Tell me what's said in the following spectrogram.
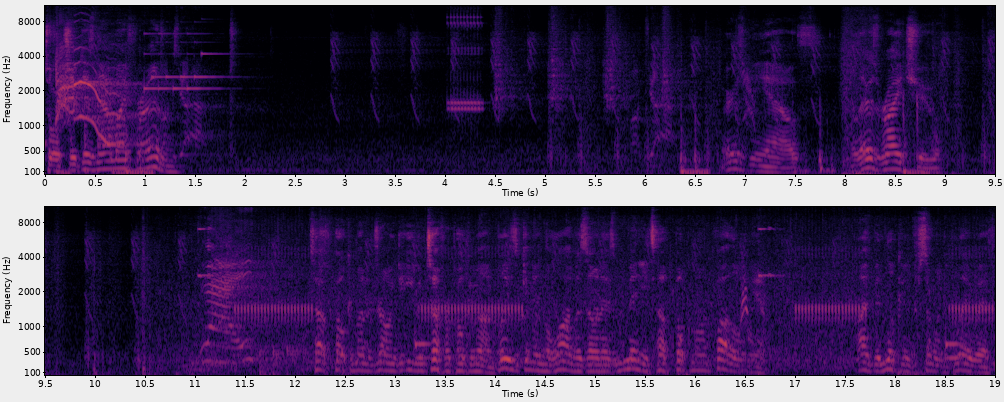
Torchic is now my friend. Where's Meowth? Well, there's Raichu. Tough Pokemon are drawn to even tougher Pokemon. Blaziken in the Lava Zone has many tough Pokemon following him. I've been looking for someone to play with.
